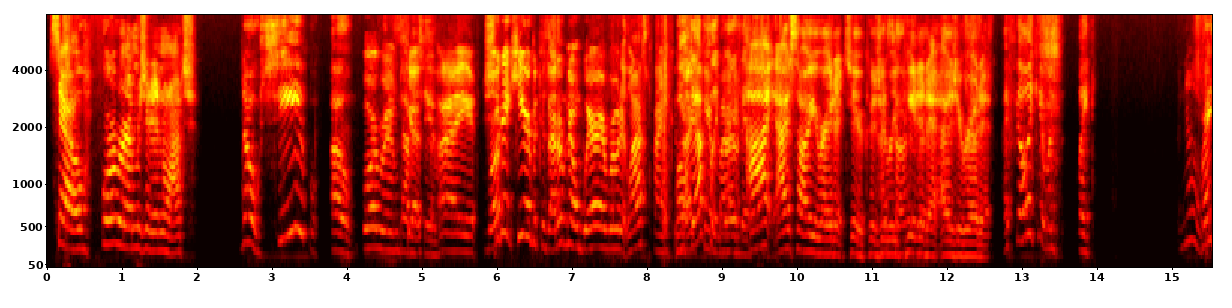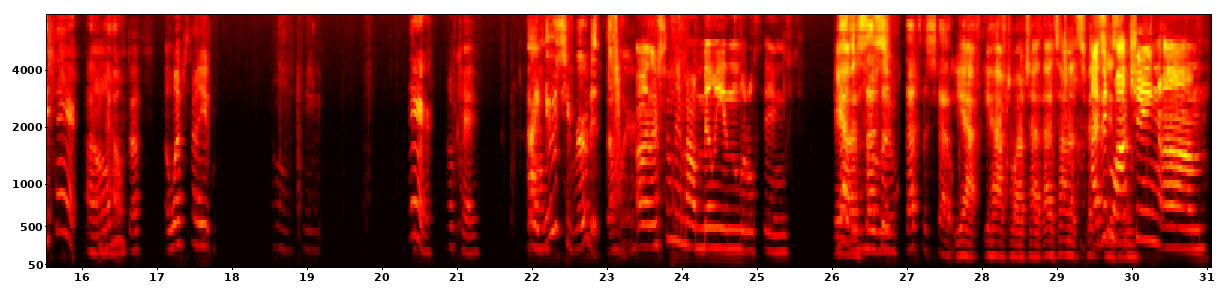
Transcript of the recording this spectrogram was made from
So, four rooms you didn't watch. No, she. Oh, Four rooms, yes. two. I wrote it here because I don't know where I wrote it last time. Well, I you can't definitely wrote it. I, I saw you write it too because you I repeated write it as you wrote it. I feel like it was like No, right there. Oh no, that's a website. Oh, okay. there. okay. I Oh. knew she wrote it somewhere. Uh, there's something about a million little things. Yeah, yes, that's, that's a that's a show. yeah, you have to watch that. That's on its fifth I've been season. watching. Um,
